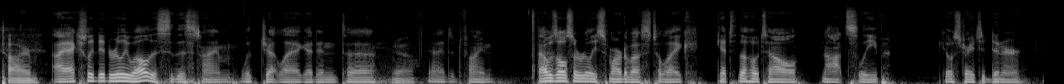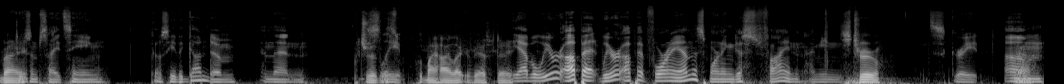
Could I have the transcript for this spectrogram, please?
time. I actually did really well this this time with jet lag. I didn't. Uh, Yeah, yeah, I did fine. That was also really smart of us to like get to the hotel, not sleep, go straight to dinner, right. do some sightseeing, go see the Gundam, and then Which was, sleep. was my highlight of yesterday. yeah. But we were up at we were up at 4 a.m. this morning, just fine. I mean, It's true. it's great. Um,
